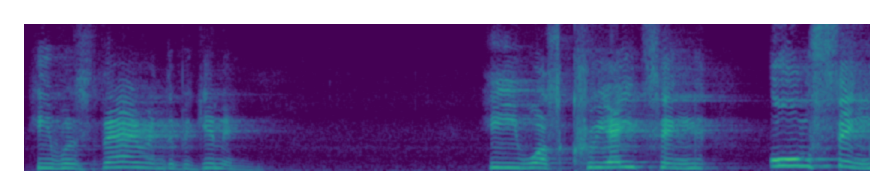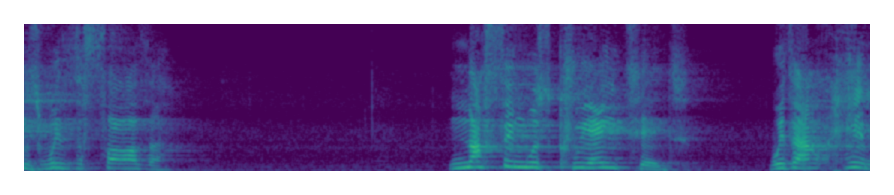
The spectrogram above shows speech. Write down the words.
He was there in the beginning. He was creating all things with the Father. Nothing was created without him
